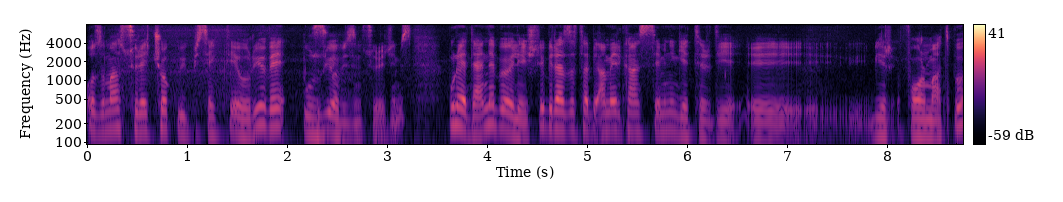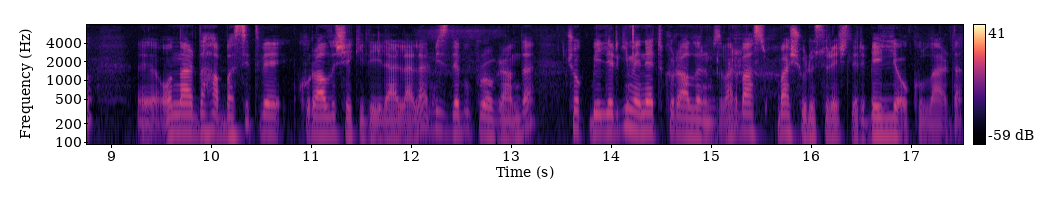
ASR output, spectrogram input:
o zaman süreç çok büyük bir sekteye uğruyor ve uzuyor bizim sürecimiz. Bu nedenle böyle işliyor. Biraz da tabii Amerikan sisteminin getirdiği e, bir format bu. E, onlar daha basit ve kurallı şekilde ilerlerler. Biz de bu programda çok belirgin ve net kurallarımız var. Bas, başvuru süreçleri belli okullarda.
